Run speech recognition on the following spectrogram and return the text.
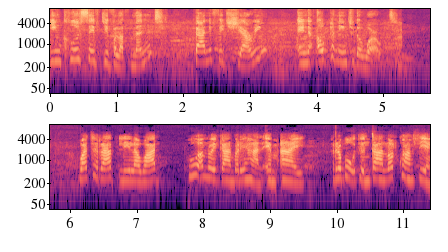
inclusive development, benefit sharing, and opening to the world. วัชรัตน์ลีลาวัฒน์ผู้อำนวยการบริหาร MI ระบุถึงการลดความเสี่ยง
